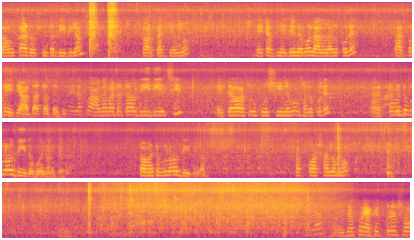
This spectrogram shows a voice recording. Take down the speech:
লঙ্কা রসুনটা দিয়ে দিলাম তরকার জন্য। এটা ভেজে নেব লাল লাল করে। তারপরে এই যে আদাটা দেবো। এই দেখো আদা বাটাটাও দিয়ে দিয়েছি। এটাও এখন কষিয়ে নেব ভালো করে। আর টমেটোগুলোও দিয়ে দেবো এই যে। টমেটোগুলোও দিয়ে দিলাম। সব কষানো হোক। এই দেখো, এক এক করে সব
